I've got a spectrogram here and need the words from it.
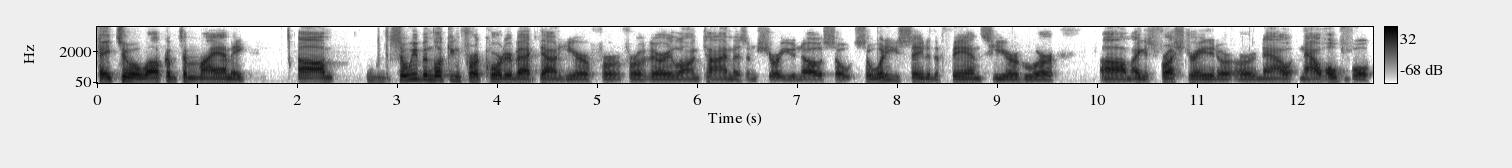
Hey, Tua, welcome to Miami. Um, so we've been looking for a quarterback down here for for a very long time, as I'm sure you know. So so what do you say to the fans here who are, um, I guess, frustrated or, or now now hopeful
